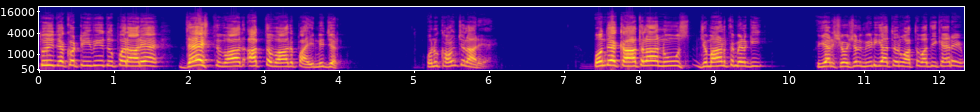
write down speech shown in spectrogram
ਤੁਸੀਂ ਦੇਖੋ ਟੀਵੀ ਦੇ ਉੱਪਰ ਆ ਰਿਹਾ ਹੈ ਦਹਿਸ਼ਤਵਾਦ ਅੱਤਵਾਦ ਭਾਈ ਨਿੱਜਰ। ਉਹਨੂੰ ਕੌਣ ਚਲਾ ਰਿਹਾ ਹੈ? ਉਹਦੇ ਕਾਤਲਾਂ ਨੂੰ ਜ਼ਮਾਨਤ ਮਿਲ ਗਈ। ਯਾਰ ਸੋਸ਼ਲ ਮੀਡੀਆ ਤੇ ਉਹਨੂੰ ਅੱਤਵਾਦੀ ਕਹਿ ਰਹੇ ਹੋ।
